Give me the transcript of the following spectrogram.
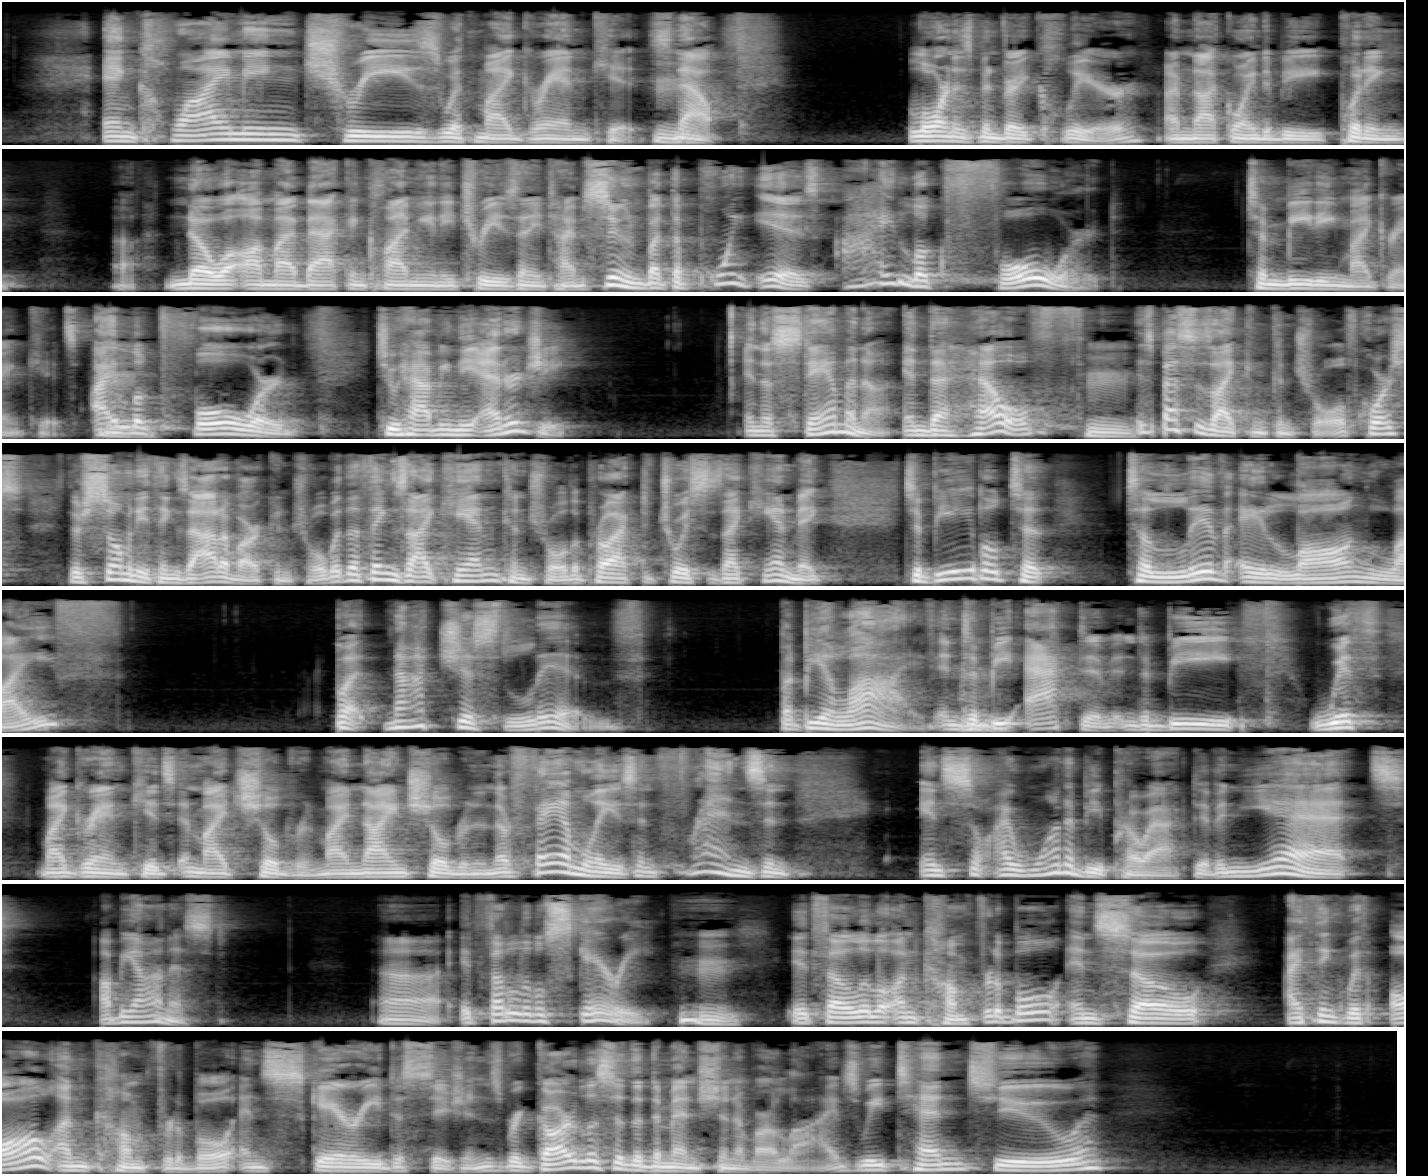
and climbing trees with my grandkids. Hmm. Now, Lauren has been very clear. I'm not going to be putting uh, Noah on my back and climbing any trees anytime soon. But the point is, I look forward to meeting my grandkids. I hmm. look forward to having the energy and the stamina and the health hmm. as best as I can control. Of course, there's so many things out of our control, but the things I can control, the proactive choices I can make to be able to, to live a long life, but not just live, but be alive and hmm. to be active and to be with my grandkids and my children, my nine children and their families and friends. And, and so I want to be proactive. And yet I'll be honest. Uh, it felt a little scary. Mm-hmm. It felt a little uncomfortable. And so I think with all uncomfortable and scary decisions, regardless of the dimension of our lives, we tend to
